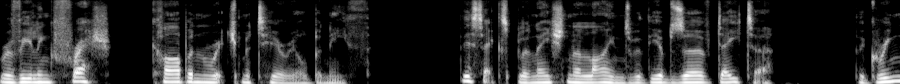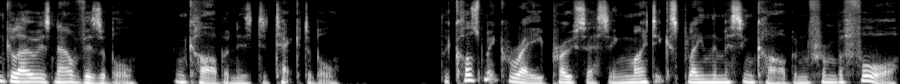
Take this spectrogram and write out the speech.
revealing fresh, carbon rich material beneath. This explanation aligns with the observed data. The green glow is now visible, and carbon is detectable. The cosmic ray processing might explain the missing carbon from before,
